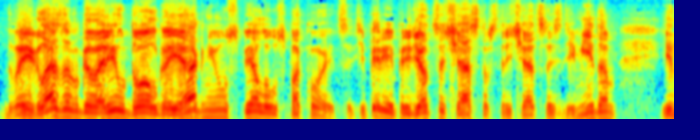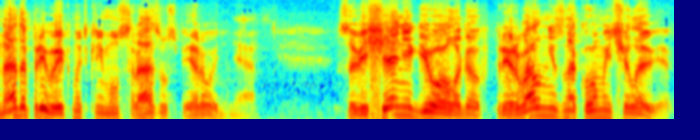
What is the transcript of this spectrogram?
Двоеглазов говорил долго, и Агния успела успокоиться. Теперь ей придется часто встречаться с Демидом, и надо привыкнуть к нему сразу с первого дня. Совещание геологов прервал незнакомый человек.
